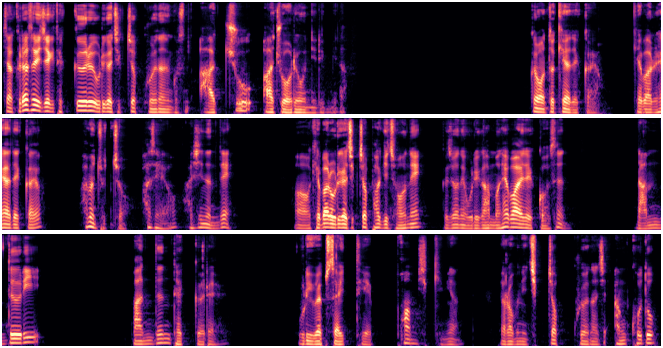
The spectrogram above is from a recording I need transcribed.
자, 그래서 이제 댓글을 우리가 직접 구현하는 것은 아주 아주 어려운 일입니다 그럼 어떻게 해야 될까요? 개발을 해야 될까요? 하면 좋죠 하세요 하시는데 어, 개발을 우리가 직접 하기 전에 그 전에 우리가 한번 해봐야 될 것은 남들이 만든 댓글을 우리 웹사이트에 포함시키면 여러분이 직접 구현하지 않고도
